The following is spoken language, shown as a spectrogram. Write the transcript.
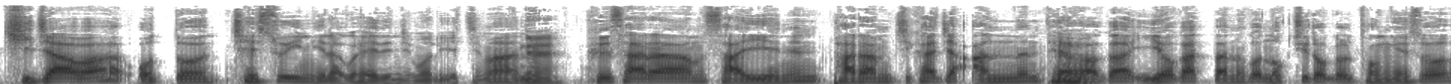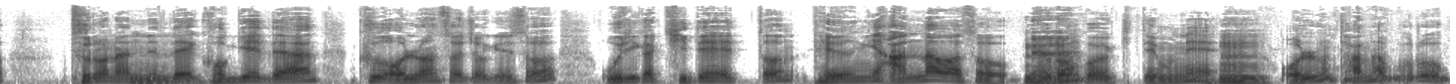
기자와 어떤 재수인이라고 해야 되는지 모르겠지만 네. 그 사람 사이에는 바람직하지 않는 대화가 음. 이어갔다는 건 녹취록을 통해서 드러났는데 음. 거기에 대한 그 언론서적에서 우리가 기대했던 대응이 안 나와서 네. 그런 거였기 때문에 음. 언론 단합으로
